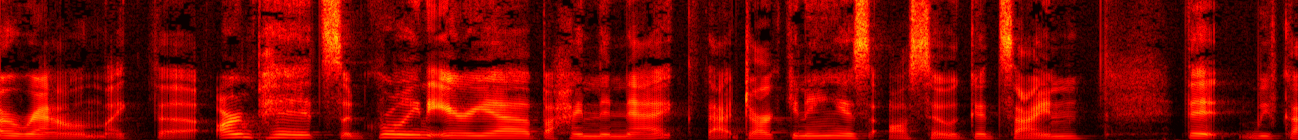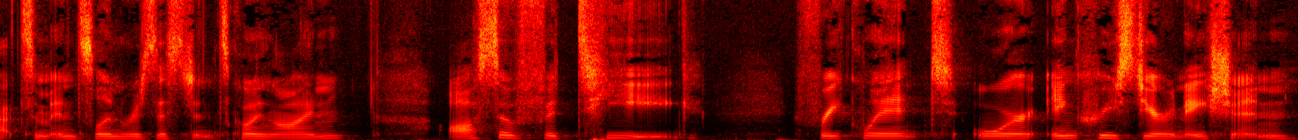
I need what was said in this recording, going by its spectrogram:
around like the armpits, the groin area, behind the neck. That darkening is also a good sign that we've got some insulin resistance going on. Also, fatigue, frequent or increased urination.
